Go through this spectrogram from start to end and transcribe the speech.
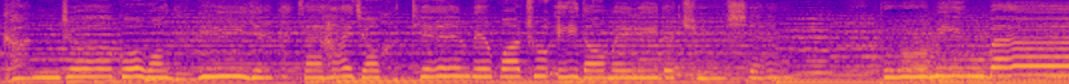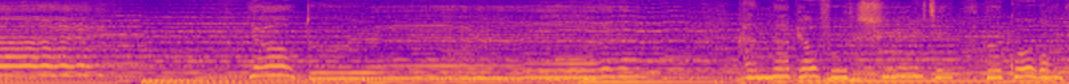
看着过往的云烟，在海角和天边画出一道美丽的曲线。不明白要多远，看那漂浮的时间和过往的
